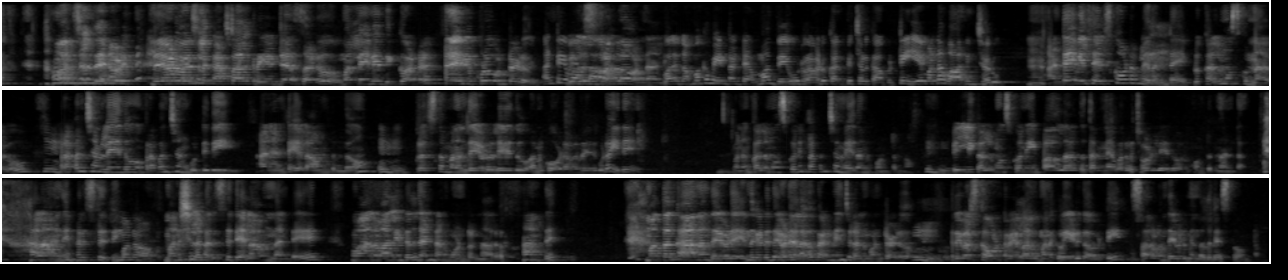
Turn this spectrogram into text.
మనుషులు దేవుడు దేవుడు మనుషులకు కష్టాలు క్రియేట్ చేస్తాడు. మళ్ళీ నేనే దిక్కు అంటాడు. ఆయన ఎప్పుడు ఉంటాడు. అంటే వీళ్ళు నమ్మకం ఏంటంటే అమ్మ దేవుడు రాడు కనిపించడు కాబట్టి ఏమన్నా వాదించరు. అంటే వీళ్ళు తెలుసుకోవటం లేదంటే ఇప్పుడు కళ్ళు మూసుకున్నారు. ప్రపంచం లేదు ప్రపంచం గుడ్డిది అని అంటే ఎలా ఉంటుందో. ప్రస్తుతం మనం దేవుడు లేదు అనుకోవడం అనేది కూడా ఇదే. మనం కళ్ళు మూసుకొని ప్రపంచం లేదనుకుంటున్నాం. పిల్లి కళ్ళు మూసుకొని పాలు తాగుతూ తనని ఎవరు చూడలేదు అనుకుంటుందంట. అలా ఉంది పరిస్థితి. మన మనుషుల పరిస్థితి ఎలా ఉందంటే వాళ్ళ వాళ్ళ ఇంటెలిజెంట్ అనుకుంటున్నారు. అంతే. మొత్తం కారణం దేవుడే. ఎందుకంటే దేవుడు ఎలాగో కనిపించడు అనుకుంటాడు. రివర్స్ కౌంటర్ ఎలాగో మనకు వేడు కాబట్టి సర్వం దేవుడి మీద వదిలేస్తూ ఉంటాం.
